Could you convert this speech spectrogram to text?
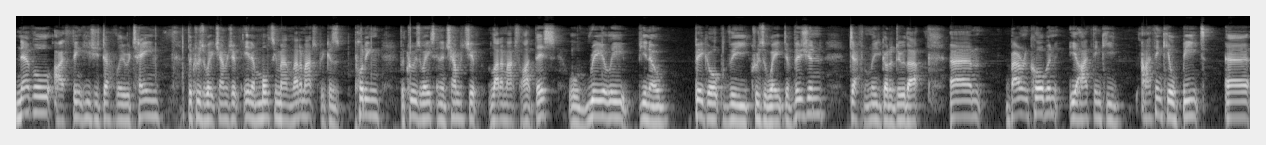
Neville, I think he should definitely retain the Cruiserweight Championship in a multi-man ladder match because putting the Cruiserweights in a championship ladder match like this will really, you know, big up the Cruiserweight division. Definitely got to do that. Um, Baron Corbin, yeah, I think he, I think he'll beat uh,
